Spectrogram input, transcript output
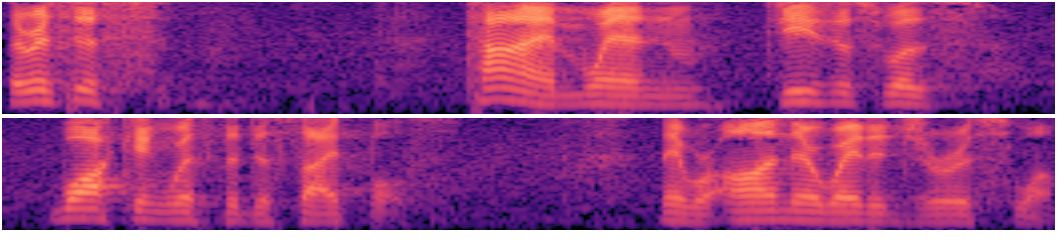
There was this time when Jesus was walking with the disciples. They were on their way to Jerusalem.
